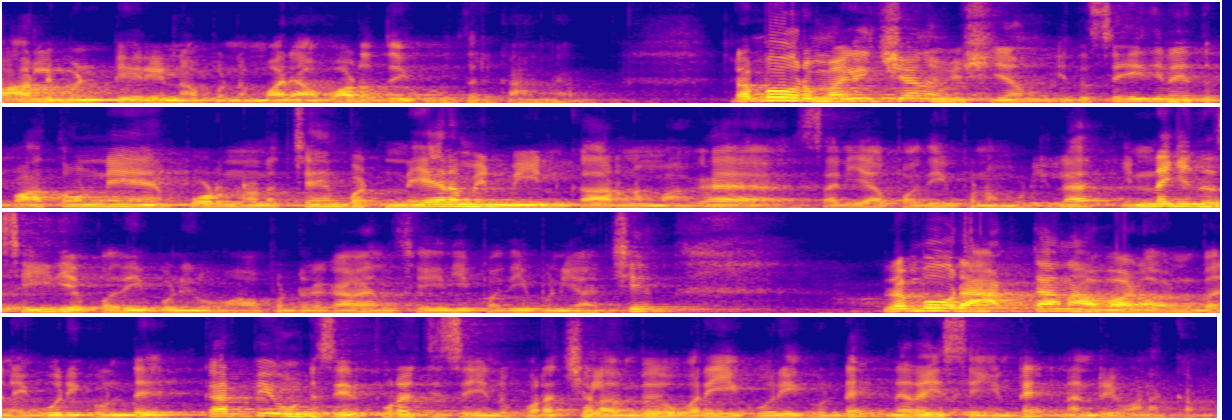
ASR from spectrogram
பார்லிமெண்டேரியன் அப்படின்ற மாதிரி அவார்டை கொடுத்துருக்காங்க. ரொம்ப ஒரு மகிழ்ச்சியான விஷயம். இந்த செய்தி நேற்று பார்த்தோன்னே போடணும்னு நினச்சேன். பட் நேரமின்மையின் காரணமாக சரியாக பதிவு பண்ண முடியல. இன்றைக்கி இந்த செய்தியை பதிவு பண்ணிடுவோம் அப்படின்றக்காக இந்த செய்தியை பதிவு பண்ணியாச்சு. ரொம்ப ஒரு ஆப்டான அவார்டு என்பதை கூறிக்கொண்டு கற்பி ஒன்று செய்ய புரட்சி செய்கின்ற புரட்சியில் வந்து வரியை கூறிக்கொண்டு நிறைவு செய்கின்றேன். நன்றி வணக்கம்.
